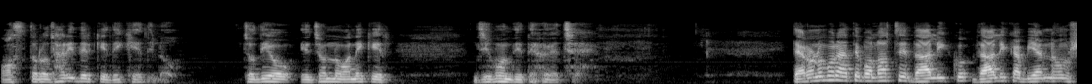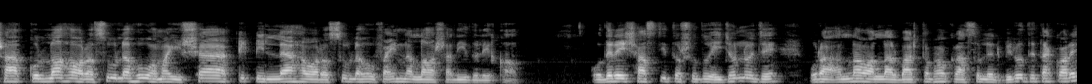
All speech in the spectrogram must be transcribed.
অস্ত্রধারীদেরকে দেখিয়ে দিল, যদিও এজন্য অনেকের জীবন দিতে হয়েছে। তেরো নম্বর আয়াতে বলা হচ্ছে, দালিকা বিয়ান্নহম শাকুল্লাহ ও রসুলাহু আমাই শাকিল্লাহ ও রসুলাহু ফাইনাল্লাহ শাদিদুল ইকাব ওদের এই শাস্তি তো শুধু এই জন্য যে ওরা আল্লাহ আল্লাহর বার্তাবাহক রাসুলের বিরোধিতা করে।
